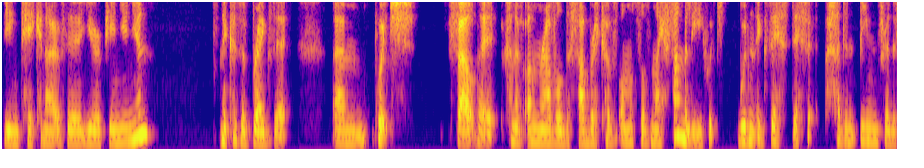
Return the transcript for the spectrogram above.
being taken out of the European Union because of Brexit, um, which felt that it kind of unraveled the fabric of almost of my family, which wouldn't exist if it hadn't been for the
